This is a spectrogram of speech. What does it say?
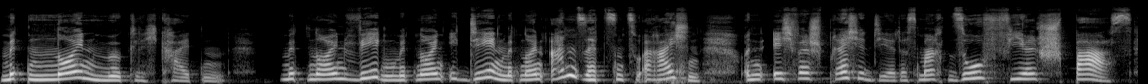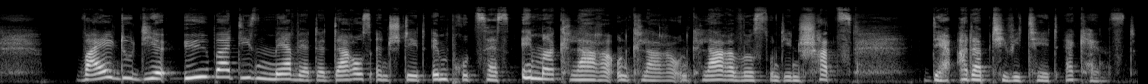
mit neuen Möglichkeiten, mit neuen Wegen, mit neuen Ideen, mit neuen Ansätzen zu erreichen. Und ich verspreche dir, das macht so viel Spaß, weil du dir über diesen Mehrwert, der daraus entsteht, im Prozess immer klarer und klarer und klarer wirst und den Schatz der Adaptivität erkennst.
